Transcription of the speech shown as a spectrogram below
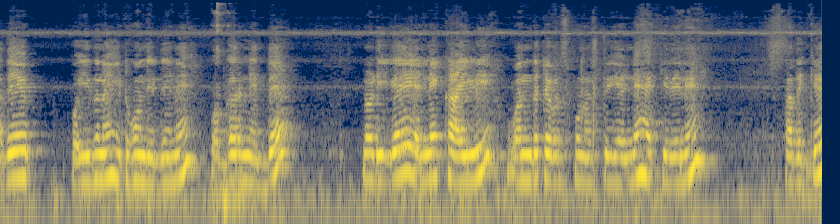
ಅದೇ ಇದನ್ನ ಇಟ್ಕೊಂಡಿದ್ದೇನೆ ಒಗ್ಗರಣೆ ಇದ್ದೆ ನೋಡಿ, ಈಗ ಎಣ್ಣೆ ಕಾಯಿಲಿ ಒಂದು ಟೇಬಲ್ ಸ್ಪೂನ್ ಅಷ್ಟು ಎಣ್ಣೆ ಹಾಕಿದ್ದೀನಿ. ಅದಕ್ಕೆ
